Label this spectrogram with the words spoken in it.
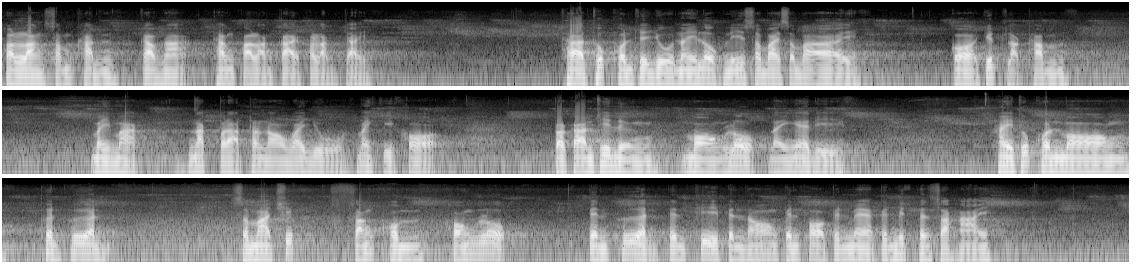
พลังสำคัญก้าวหน้าทั้งพลังกายพลังใจ ถ้าทุกคนจะอยู่ในโลกนี้สบายๆ ก็ยึดหลักธรรม ไม่มากนักปราชญ์ท่านนองไว้อยู่ไม่กี่ข้อ ประการที่หนึ่งมองโลกในแง่ดี ให้ทุกคนมองเพื่อนๆ สมาชิกสังคมของโลก เป็นเพื่อน เป็นพี่เป็นน้อง เป็นพ่อเป็นแม่ เป็นมิตรเป็นสหาย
